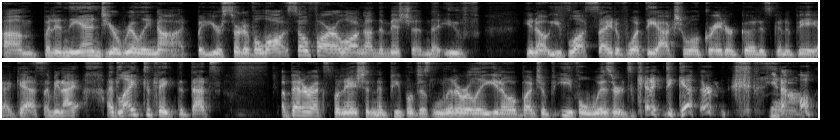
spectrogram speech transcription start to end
um, but in the end, you're really not. But you're sort of along, so far along on the mission that you've, you know, you've lost sight of what the actual greater good is going to be. I guess. I mean, I I'd like to think that that's a better explanation than people just literally, you know, a bunch of evil wizards getting together, you yeah. know,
